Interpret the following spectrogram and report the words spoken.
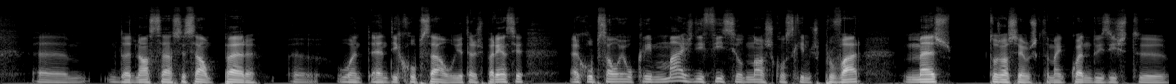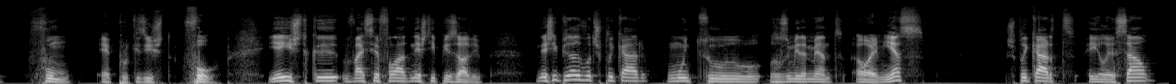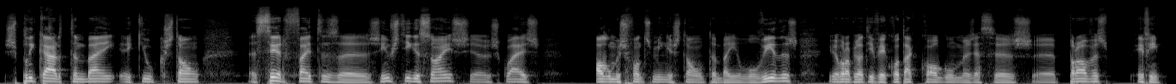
da nossa Associação para a Anticorrupção e a Transparência, a corrupção é o crime mais difícil de nós conseguirmos provar, mas todos nós sabemos que também quando existe fumo é porque existe fogo. E é isto que vai ser falado neste episódio. Neste episódio vou-te explicar muito resumidamente a OMS, explicar-te a eleição, explicar-te também aquilo que estão a ser feitas as investigações, as quais algumas fontes minhas estão também envolvidas. Eu próprio já tive em contato com algumas dessas uh, provas. Enfim,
